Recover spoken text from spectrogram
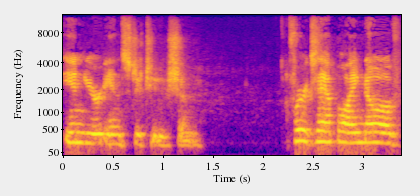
in your institution. For example, I know of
